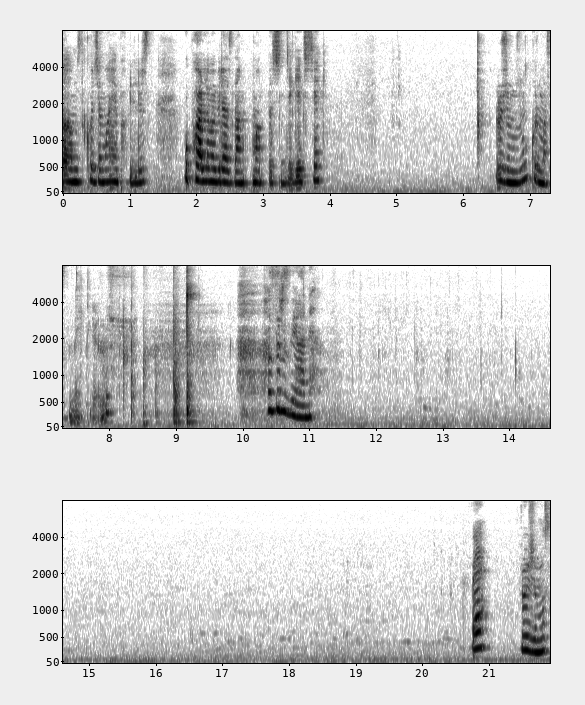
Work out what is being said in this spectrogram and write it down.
Dudağımızı kocaman yapabiliriz. Bu parlama birazdan matlaşınca geçecek. Rujumuzun kurumasını bekliyoruz. Hazırız yani. Ve rujumuz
